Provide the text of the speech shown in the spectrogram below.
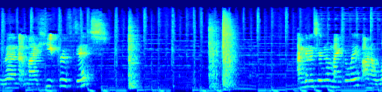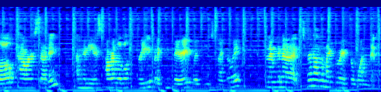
Then my heat-proof dish. I'm gonna turn the microwave on a low power setting. I'm gonna use power level three, but it can vary with each microwave. And I'm gonna turn on the microwave for one minute.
